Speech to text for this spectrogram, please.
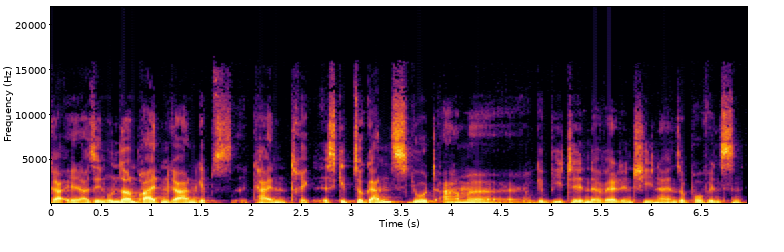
also in unseren Breitengraden gibt's keinen Trick. Es gibt so ganz jodarme äh, Gebiete in der Welt, in China, in so Provinzen,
